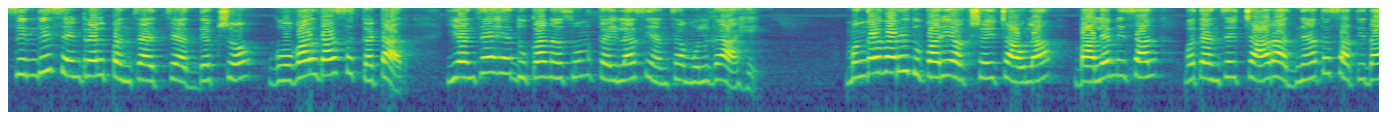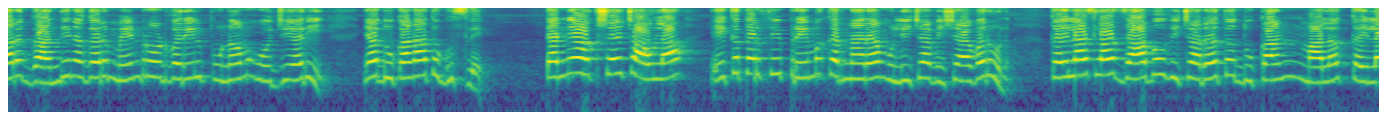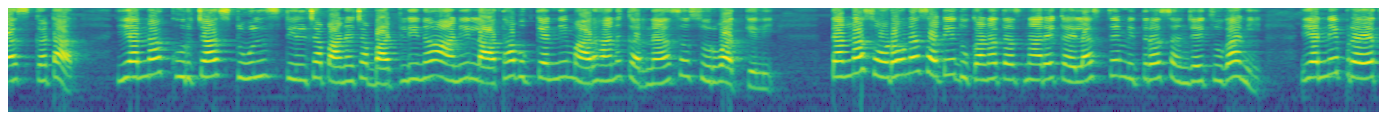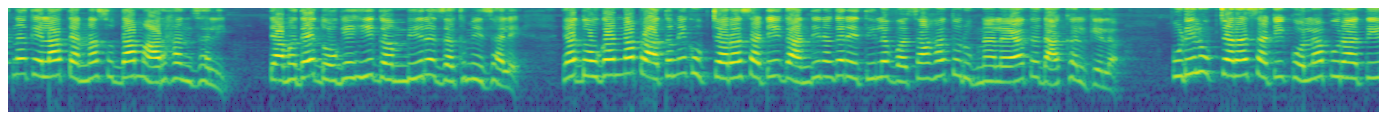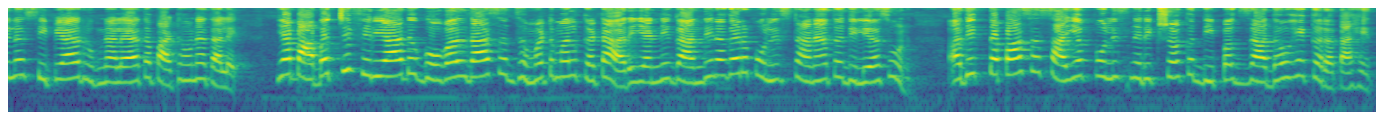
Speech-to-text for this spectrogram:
सिंधी सेंट्रल पंचायतचे अध्यक्ष गोवालदास कटार यांचे हे दुकान असून कैलास यांचा मुलगा आहे. मंगळवारी दुपारी अक्षय चावला बालेमिसाल व त्यांचे चार अज्ञात साथीदार गांधीनगर मेन रोडवरील पूनम होजियरी या दुकानात घुसले. त्यांनी अक्षय चावला एकतर्फी प्रेम करणाऱ्या मुलीच्या विषयावरून कैलासला जाब विचारत दुकान मालक कैलास कटार यांना खुर्च्या स्टूल स्टीलच्या पाण्याच्या बाटलीनं आणि लाथाबुक्क्यांनी मारहाण करण्यास सुरुवात केली. त्यांना सोडवण्यासाठी दुकानात असणारे कैलासचे मित्र संजय चुगानी यांनी प्रयत्न केला त्यांना सुद्धा मारहाण झाली. त्यामध्ये दोघेही गंभीर जखमी झाले. या दोघांना प्राथमिक उपचारासाठी गांधीनगर येथील वसाहत रुग्णालयात दाखल केलं. पुढील उपचारासाठी कोल्हापुरातील सीपीआय रुग्णालयात पाठवण्यात आले. याबाबतची फिर्याद गोवलदास झमटमल कटार यांनी गांधीनगर पोलीस ठाण्यात दिली असून अधिक तपास सहाय्यक पोलीस निरीक्षक दीपक जाधव हे करत आहेत.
